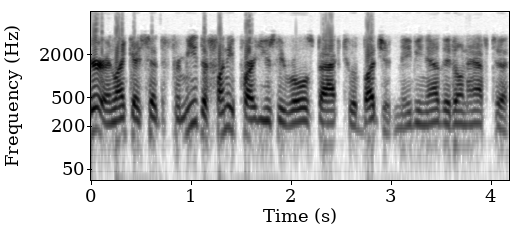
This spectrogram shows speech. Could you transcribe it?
sure. And like I said, for me, the funny part usually rolls back to a budget. Maybe now they don't have to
